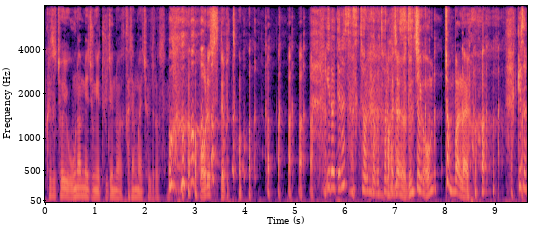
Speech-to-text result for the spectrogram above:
그래서 저희 오남매 중에 둘째 누나가 가장 많이 철들었어요. 어렸을 때부터. 이럴 때는 싹싹 저렇게 하고 때는 맞아요. 눈치가 저렇게 엄청 빨라요. 그래서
